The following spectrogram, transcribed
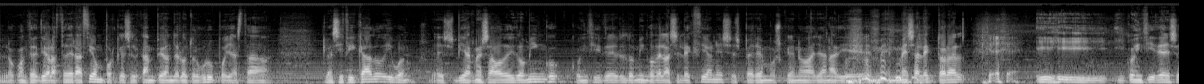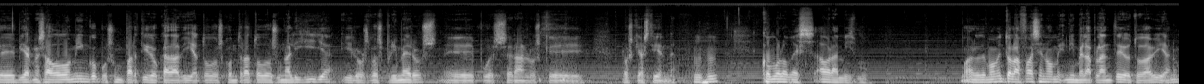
lo concedió la federación porque es el campeón del otro grupo, ya está clasificado y bueno, es viernes, sábado y domingo, coincide el domingo de las elecciones, esperemos que no haya nadie en, mesa electoral y, y coincide ese viernes, sábado, domingo, pues un partido cada día, todos contra todos, una liguilla y los dos primeros eh, pues serán los que, los que asciendan. ¿Cómo lo ves ahora mismo? Bueno, de momento la fase no, me- ni me la planteo todavía, ¿no?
